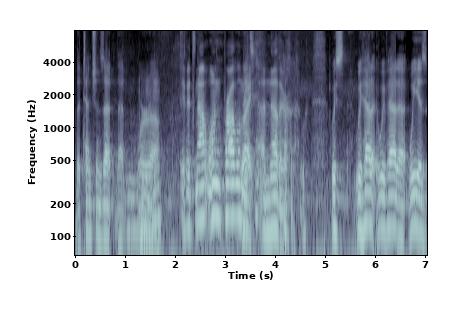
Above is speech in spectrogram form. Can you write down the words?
the tensions that that mm-hmm. were. Uh, if it's not one problem, right. it's another. we, we've had we've had a, we as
